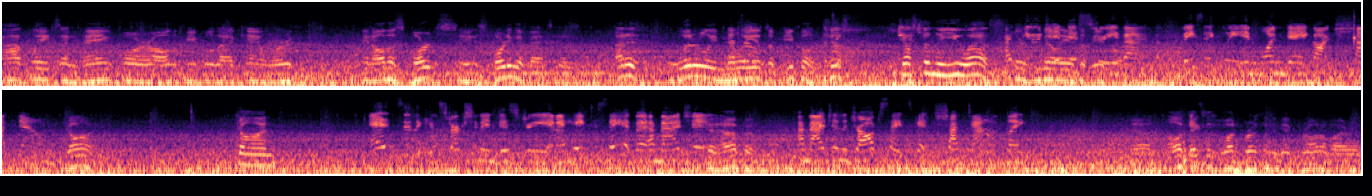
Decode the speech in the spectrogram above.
athletes, and paying for all the people that can't work in all the sports, uh, sporting events, because that is literally That's a- millions of people just huge- just in the U.S. A huge millions industry that basically in one day got shut down. gone, gone. Ed's in the construction industry, and I hate to say it, but imagine It happened. imagine the job sites get shut down. Like. All it takes is one person to get coronavirus.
